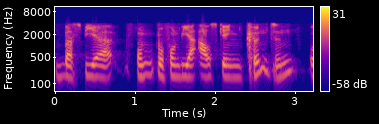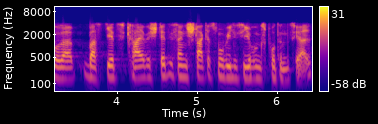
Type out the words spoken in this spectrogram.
was wir, wovon wir ausgehen könnten oder was jetzt gerade besteht, ist ein starkes Mobilisierungspotenzial.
